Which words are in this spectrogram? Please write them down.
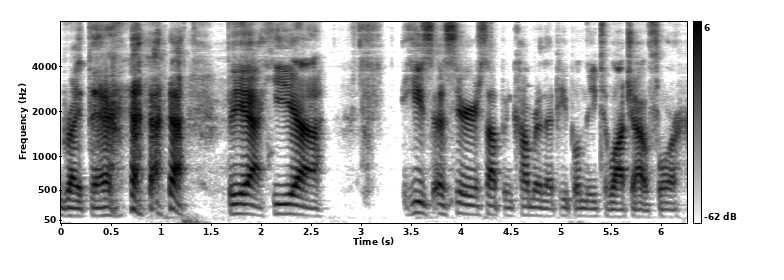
right there. but yeah, he uh, he's a serious up and comer that people need to watch out for.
